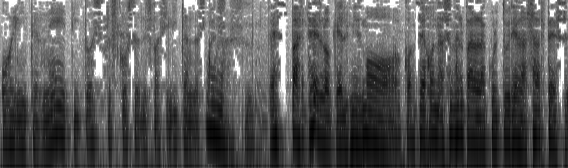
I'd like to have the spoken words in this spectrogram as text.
o el internet y todas estas cosas les facilitan las cosas. Es parte de lo que el mismo Consejo Nacional para la Cultura y las Artes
